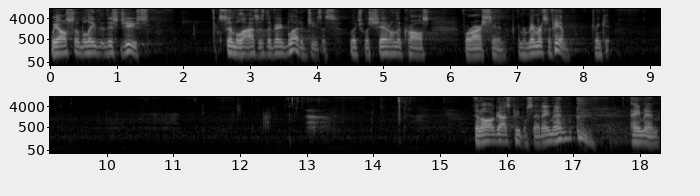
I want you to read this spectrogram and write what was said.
we also believe that this juice symbolizes the very blood of Jesus, which was shed on the cross for our sin. In remembrance of him, drink it. And all God's people said, Amen. Amen.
